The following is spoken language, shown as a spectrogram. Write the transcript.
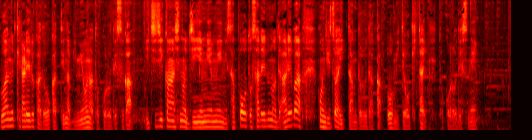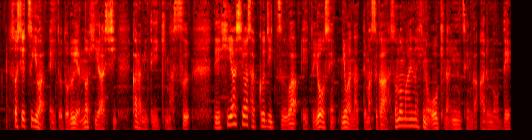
上抜けられるかどうかっていうのは微妙なところですが、1時間足の GMMA にサポートされるのであれば、本日は一旦ドル高、を見ておきたいところですね。そして次は、えっ、ー、と、ドル円の日足から見ていきます。で、日足は昨日は、えっ、ー、と、陽線にはなってますが、その前の日の大きな陰線があるので、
